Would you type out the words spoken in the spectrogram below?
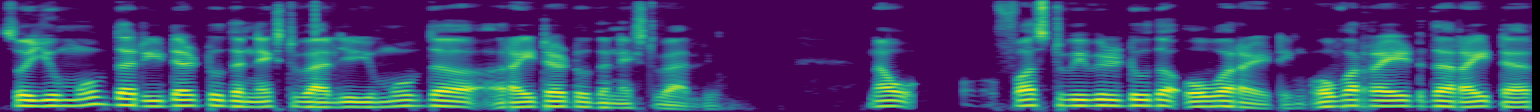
So you move the reader to the next value, you move the writer to the next value. Now first we will do the overwriting. Overwrite the writer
